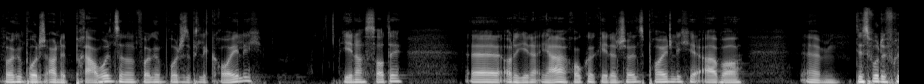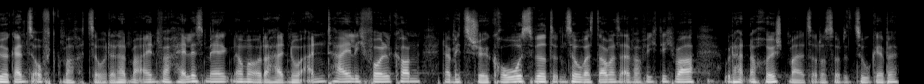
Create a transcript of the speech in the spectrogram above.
Vollkornbrot ist auch nicht braun, sondern Vollkornbrot ist ein bisschen gräulich, je nach Sorte. Äh, oder je nach, ja, Rocker geht dann schon ins Bräunliche, aber ähm, das wurde früher ganz oft gemacht so. Dann hat man einfach helles Mehl genommen oder halt nur anteilig Vollkorn, damit es schön groß wird und so, was damals einfach wichtig war und hat noch Röstmalz oder so dazugegeben.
